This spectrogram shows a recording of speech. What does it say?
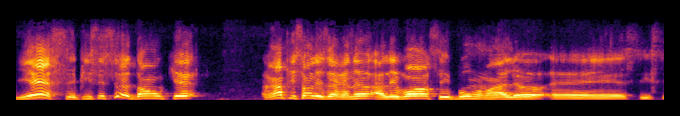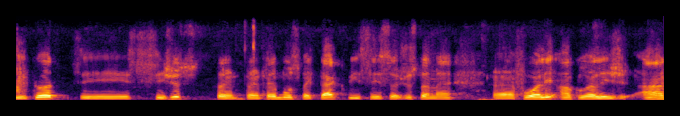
Yes! Et puis c'est ça. Donc, euh, remplissons les arénas. Allez voir ces beaux moments-là. Euh, c'est juste un, très beau spectacle. Puis c'est ça, justement. Il euh, faut aller encourager. En,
